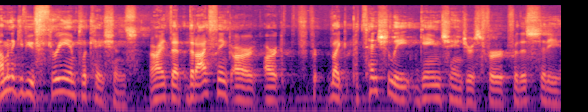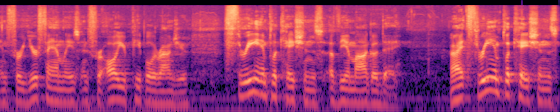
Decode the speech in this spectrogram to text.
I'm going to give you three implications, all right, that, that I think are, are like potentially game changers for, for this city and for your families and for all your people around you. Three implications of the Imago Dei. All right, three implications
